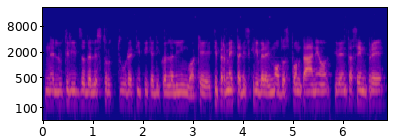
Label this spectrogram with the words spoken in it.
nell'utilizzo delle strutture tipiche di quella lingua che ti permetta di scrivere in modo spontaneo, diventa sempre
